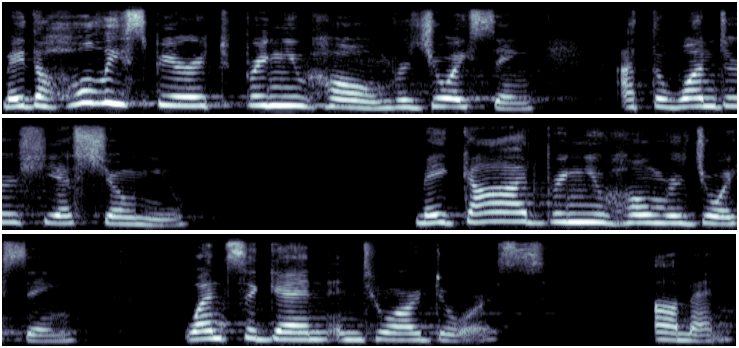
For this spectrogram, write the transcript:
May the Holy Spirit bring you home rejoicing at the wonders she has shown you. May God bring you home rejoicing once again into our doors. Amen.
